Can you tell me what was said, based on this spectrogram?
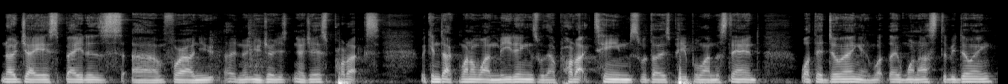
Node.js betas um, for our new uh, new Node.js products. We conduct one-on-one meetings with our product teams, with those people understand what they're doing and what they want us to be doing.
